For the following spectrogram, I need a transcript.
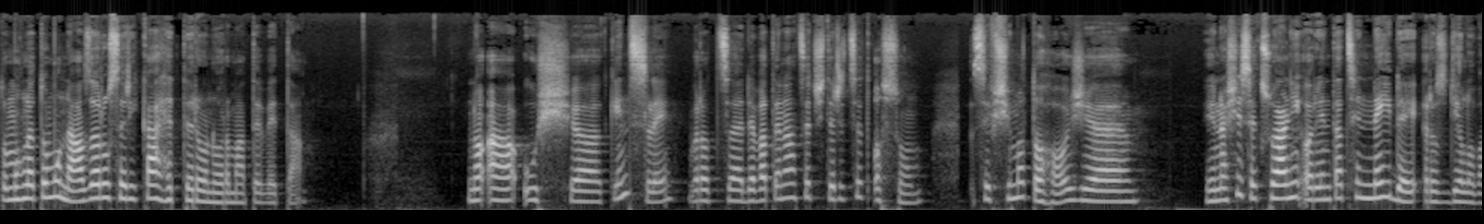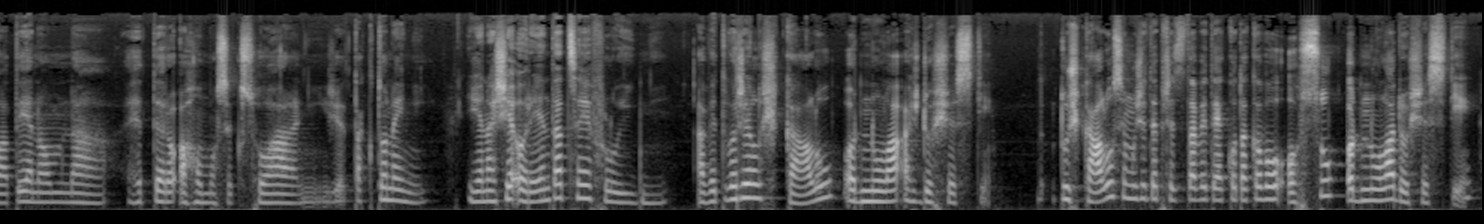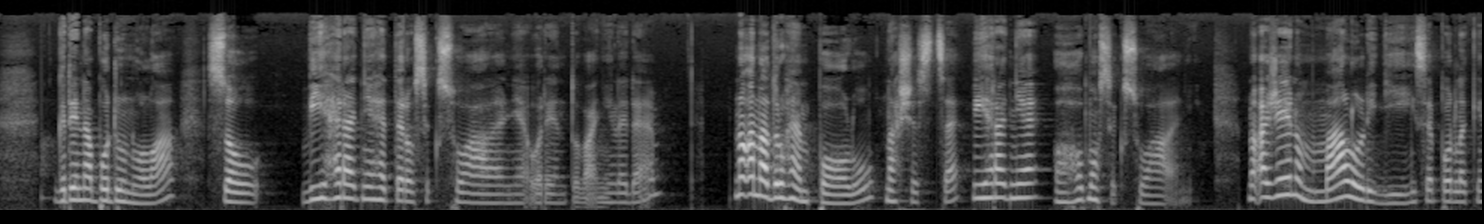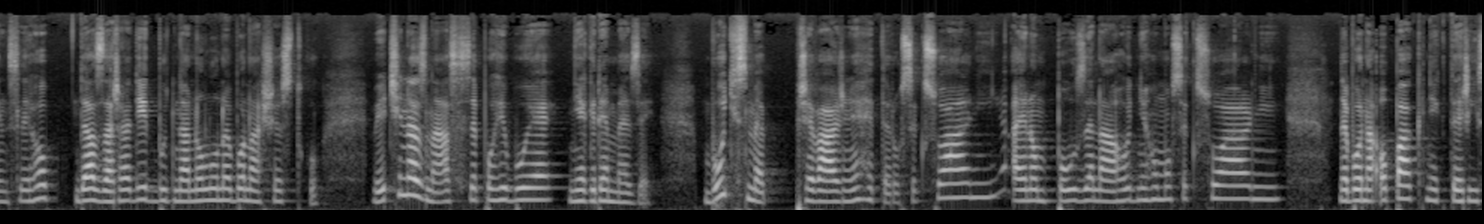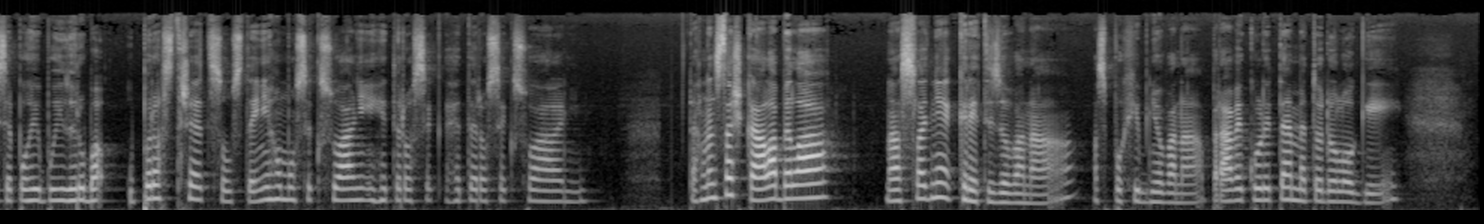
Tomuhle tomu názoru se říká heteronormativita. No a už eh, Kinsley v roce 1948 si všiml toho, že že naši sexuální orientaci nejde rozdělovat jenom na hetero a homosexuální, že tak to není. Že naše orientace je fluidní a vytvořil škálu od 0 až do 6. Tu škálu si můžete představit jako takovou osu od 0 do 6, kdy na bodu 0 jsou výhradně heterosexuálně orientovaní lidé, no a na druhém pólu, na šestce, výhradně homosexuální. No a že jenom málo lidí se podle Kinsleyho dá zařadit buď na nulu nebo na šestku. Většina z nás se pohybuje někde mezi. Buď jsme převážně heterosexuální a jenom pouze náhodně homosexuální, nebo naopak někteří se pohybují zhruba uprostřed, jsou stejně homosexuální i heterose- heterosexuální. Tahle ta škála byla následně kritizovaná a spochybňovaná právě kvůli té metodologii,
